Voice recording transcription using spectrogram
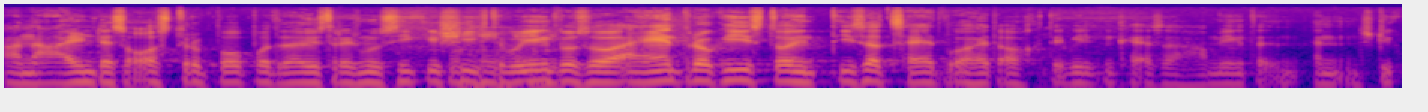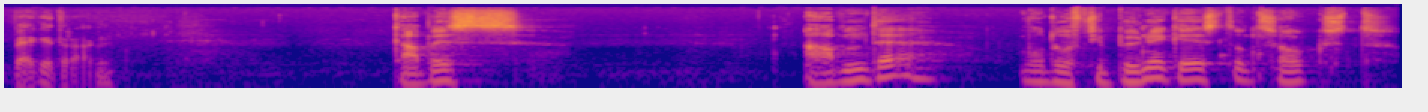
Annalen des Austropop oder der österreichischen Musikgeschichte, wo irgendwo so ein Eindruck ist, da in dieser Zeit, wo halt auch die Wilden Kaiser haben irgendein ein Stück beigetragen. Gab es Abende, wo du auf die Bühne gehst und sagst,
